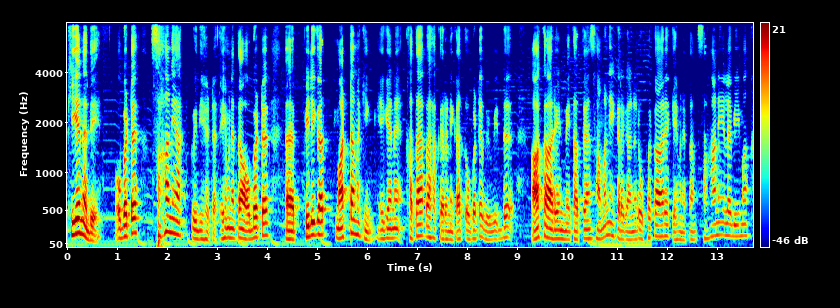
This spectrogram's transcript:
කියන දේ ඔබට සහනයක් විදිහට එහෙම නැත්නම් ඔබට පිළිගත් මට්ටමකින් ඒ කියන්නේ කතා බහ කරන එකත් ඔබට විවිධ ආකාරයෙන් මේ තත්ත්වයන් සමනය කරගන්නට උපකාරයක් එහෙම නැත්නම් සහනය ලැබීමක්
